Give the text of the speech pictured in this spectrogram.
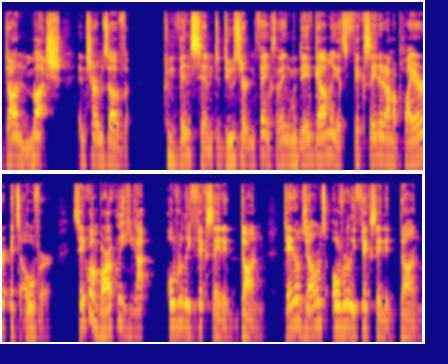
done much in terms of convince him to do certain things. I think when Dave Gettleman gets fixated on a player, it's over. Saquon Barkley, he got overly fixated, done. Daniel Jones, overly fixated, done.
